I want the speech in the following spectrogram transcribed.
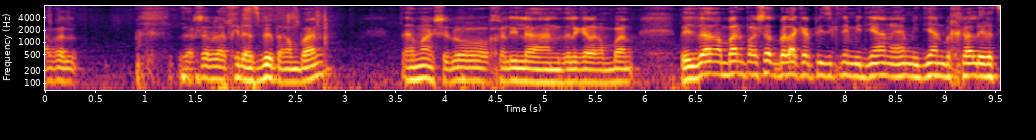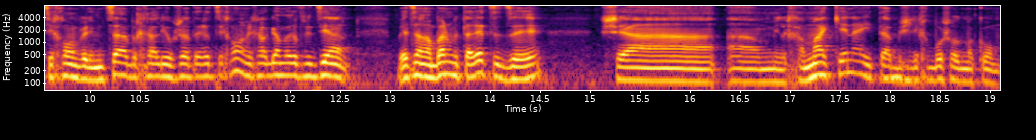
אבל זה עכשיו להתחיל להסביר את הרמב"ן. למה? שלא חלילה נדלג על הרמב"ן. בדבר הרמב"ן פרשת בלק על פי זקני מדיין, היה מדיין בכלל ארץ סיחון, ונמצא בכלל ירושת ארץ סיחון, נכלל גם ארץ מציין. בעצם הרמב"ן מתרץ את זה שהמלחמה שה, כן הייתה בשביל לכבוש עוד מקום,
